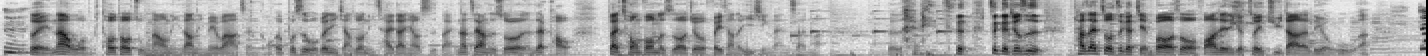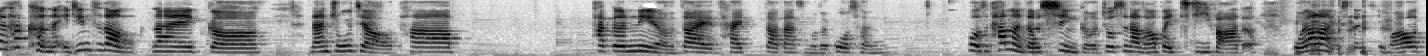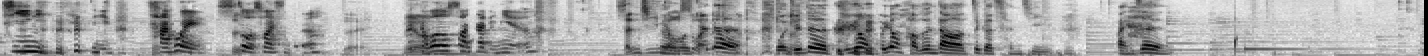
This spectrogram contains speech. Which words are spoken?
嗯，对，那我偷偷阻挠你，让你没有办法成功，而不是我跟你讲说你拆弹要失败。那这样子，所有人在跑在冲锋的时候就非常的意兴阑珊嘛，对不对？这 这个就是他在做这个简报的时候，我发现一个最巨大的谬误啊。对，他可能已经知道那个男主角他。他跟尼尔在拆炸弹什么的过程，或者是他们的性格，就是那种要被激发的。我要让你生气，我要激你，你才会做出来什么的。对，没有，搞不好都算在里面了。神机妙算。我觉得，我觉得不用 不用讨论到这个层级，反正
